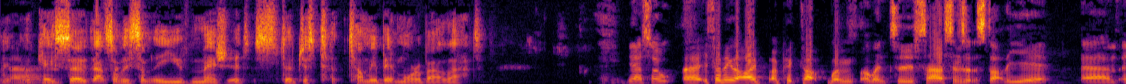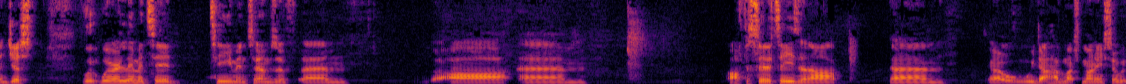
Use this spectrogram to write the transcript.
Right. Um, okay. So that's obviously something you've measured. So just t- tell me a bit more about that. Yeah. So uh, it's something that I, I picked up when I went to Saracens at the start of the year, um, and just we're a limited team in terms of um, our um, our facilities and our um, you know, we don't have much money, so we,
